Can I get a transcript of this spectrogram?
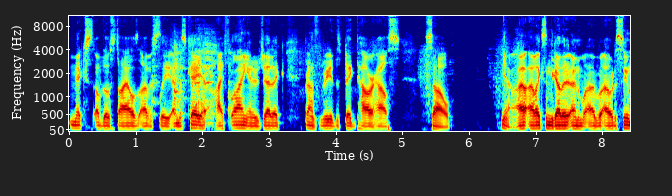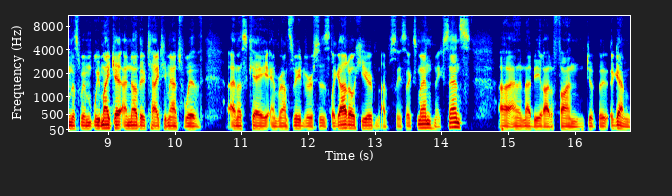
mix of those styles. Obviously, MSK high flying, energetic. Bronson Reed, this big powerhouse. So, you know, I, I like seeing them together, and I, I would assume this we, we might get another tag team match with MSK and Bronson Reed versus Legado here. Obviously, six men makes sense. Uh, and then that'd be a lot of fun. But again,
